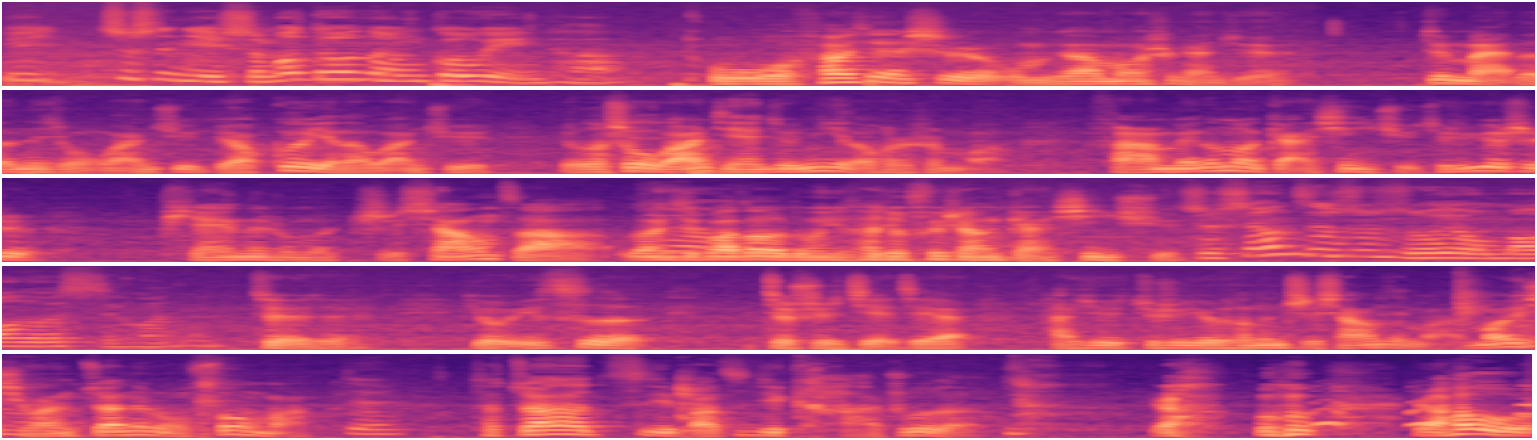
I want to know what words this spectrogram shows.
一就是你什么都能勾引它。我我发现是我们家猫是感觉对买的那种玩具比较贵一点的玩具，有的时候玩几天就腻了或者什么，反而没那么感兴趣。就是越是便宜那种什么纸箱子啊、乱七八糟的东西，它就非常感兴趣。纸箱子是所有猫都喜欢的。对对，有一次就是姐姐还去，就是有可能纸箱子嘛，猫就喜欢钻那种缝嘛，对，它钻到自己把自己卡住了，然后然后我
